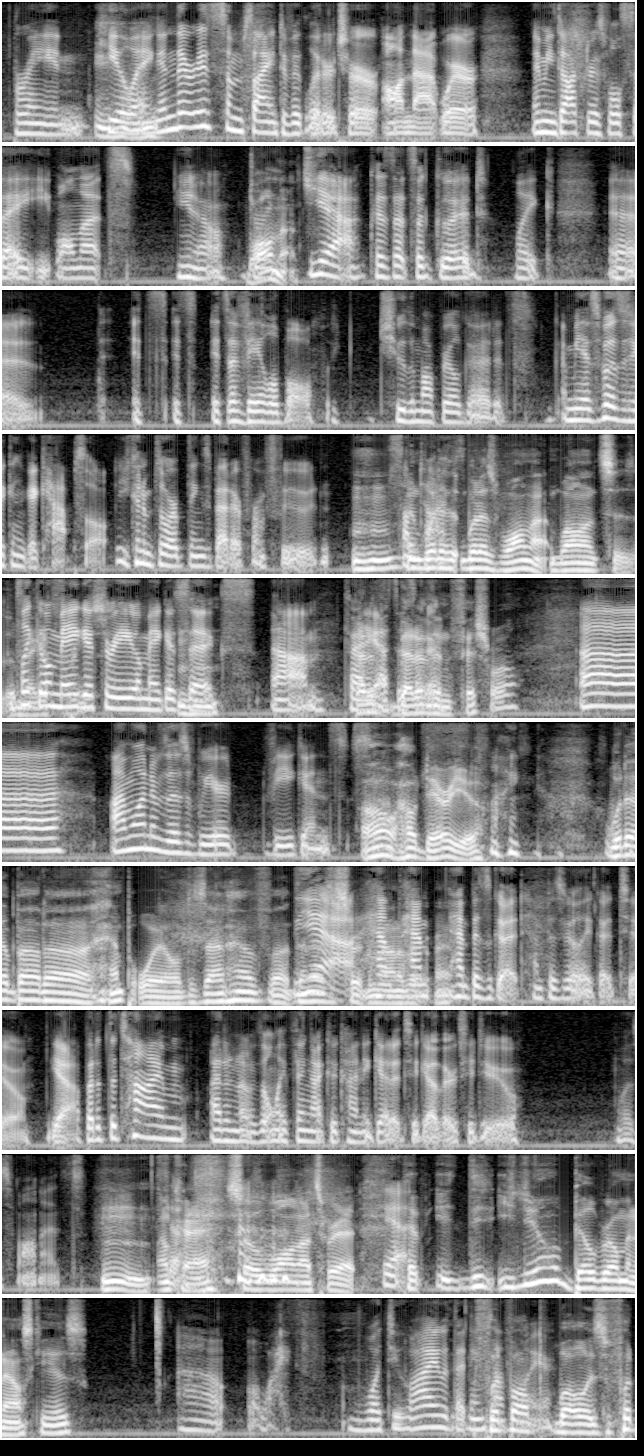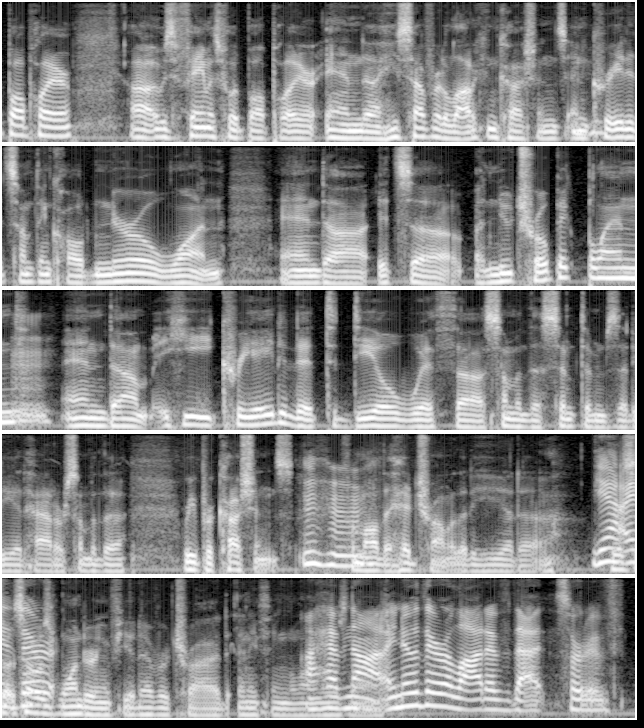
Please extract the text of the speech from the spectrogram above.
brain healing. And there is some scientific literature on that where, I mean, doctors will say eat walnuts. You know, Walnuts? Yeah, because that's a good like. Uh, it's it's it's available. Like, chew them up real good. It's I mean, as opposed to taking like a capsule, you can absorb things better from food. Sometimes. And what is what is walnut? Walnuts is It's like omega three, omega 6 um, fatty Better, acids. better than fish oil? Uh, I'm one of those weird vegans. so- Oh, how dare you! I know. What about uh, hemp oil? Does that have uh, that has yeah, a certain hemp, amount of hemp? Right? hemp is good. Hemp is really good too. Yeah, but at the time, I don't know. The only thing I could kind of get it together to do was walnuts. Mm, okay, so walnuts were it. Yeah. Have, you, did, you know who Bill Romanowski is? Uh, oh, I, What do I? With that name football. Well, he's a football player. Uh, he was a famous football player, and uh, he suffered a lot of concussions and Mm-hmm. created something called Neuro One, and uh, it's a, a nootropic blend. Mm-hmm. And um, he created it to deal with uh, some of the symptoms that he had had, or some of the repercussions from all the head trauma that he had. Uh, Mm-hmm. Yeah, so, I- so I was wondering if you had ever tried anything along I have not. lines. I know there are a lot of that sort of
